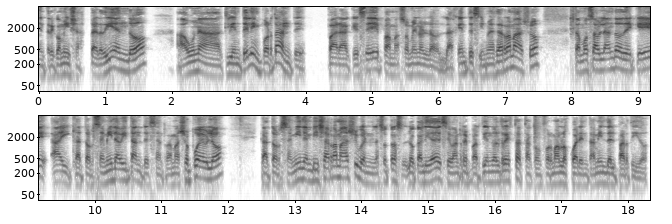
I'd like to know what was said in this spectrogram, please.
entre comillas, perdiendo a una clientela importante. Para que sepa más o menos la, gente si no es de Ramallo, estamos hablando de que hay 14.000 habitantes en Ramallo Pueblo, 14.000 en Villa Ramallo y bueno, en las otras localidades se van repartiendo el resto hasta conformar los 40.000 del partido.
